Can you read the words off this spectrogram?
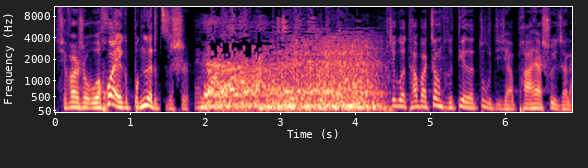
媳妇儿说：“我换一个不饿的姿势。” 结果他把枕头垫在肚底下，趴下睡着了。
